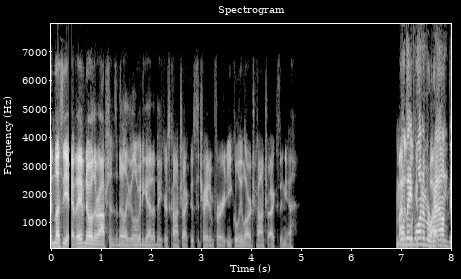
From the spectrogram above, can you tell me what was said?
Unless yeah, if they have no other options and they're like the only way to get out of Baker's contract is to trade him for an equally large contract, then yeah. Might well, they get want him quietly. around.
